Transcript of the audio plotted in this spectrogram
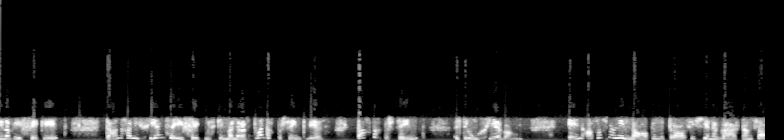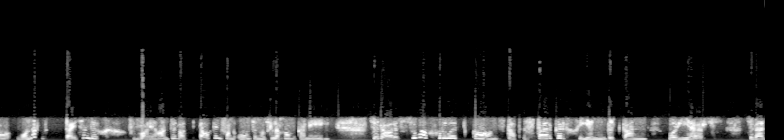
enige effek het, dan gaan die geen se effek miskien minder as 20% wees. 80% is die omgewing. En as ons nou nie lae penetrasie gene werk, dan sal 100 duisende variante wat elkeen van ons in ons liggaam kan hê. So daar is so 'n groot kans dat 'n sterker geen dit kan oorheers sodat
